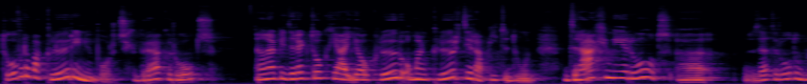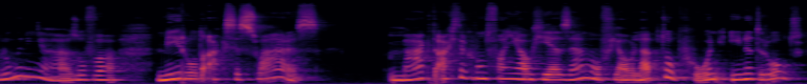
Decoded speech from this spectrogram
Tover wat kleur in je bord. Gebruik rood. En dan heb je direct ook ja, jouw kleur om aan kleurtherapie te doen. Draag meer rood. Uh, zet rode bloemen in je huis of uh, meer rode accessoires. Maak de achtergrond van jouw gsm of jouw laptop gewoon in het rood.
